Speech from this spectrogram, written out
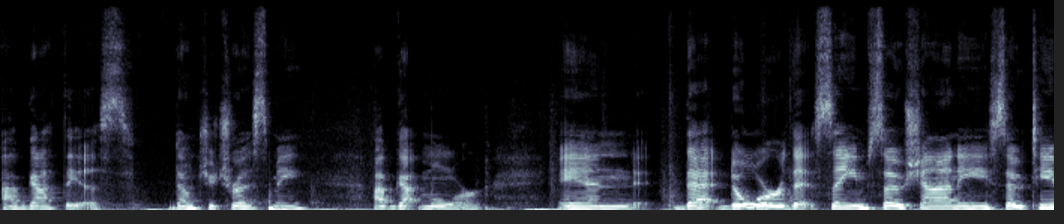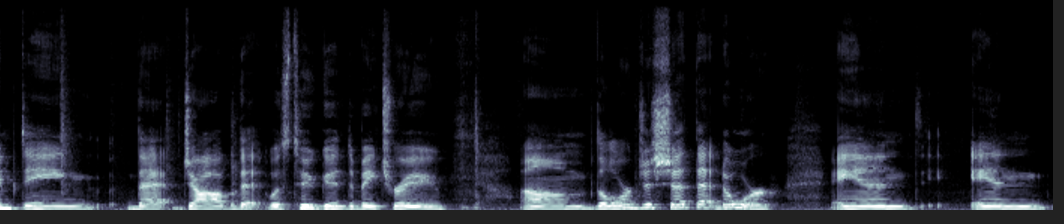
I've got this. Don't you trust me? I've got more. And that door that seemed so shiny, so tempting, that job that was too good to be true, um, the Lord just shut that door. And and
